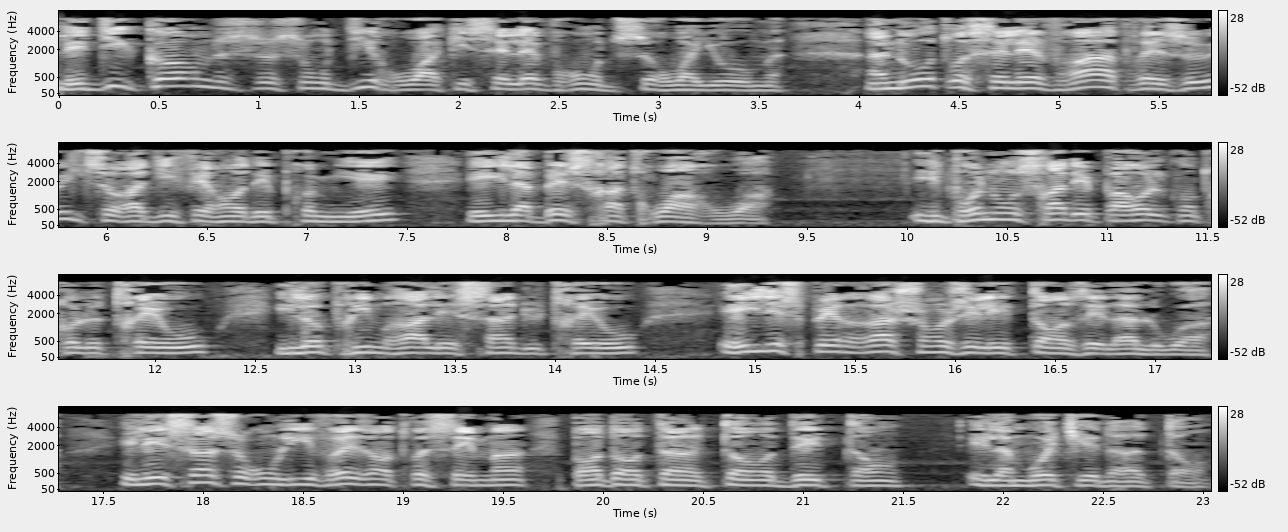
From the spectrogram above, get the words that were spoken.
Les dix cornes, ce sont dix rois qui s'élèveront de ce royaume. Un autre s'élèvera après eux, il sera différent des premiers, et il abaissera trois rois. Il prononcera des paroles contre le Très-Haut, il opprimera les saints du Très-Haut, et il espérera changer les temps et la loi, et les saints seront livrés entre ses mains pendant un temps, des temps, et la moitié d'un temps.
